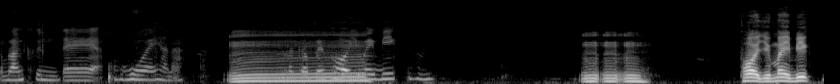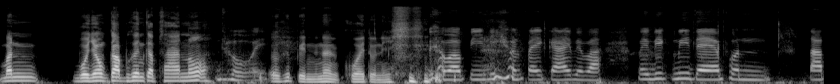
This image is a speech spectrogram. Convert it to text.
กำลังขึ้นแต่ห้วยหั่นนะอืมแล้วก็ไปพออยู่ไม่บิ๊กหั่นอืมอืมอืมพ่ออยู่ไม่บิ๊กมัน บ่ยอมกลับเพื่อนกลับซานเนาะโดยเออคือเป็นนั่นควายตัวนี้ แต่ว่าปีนี้มันไปไกลแบบว่า ไม่บิ๊กมีแต่เพิ่นตัด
